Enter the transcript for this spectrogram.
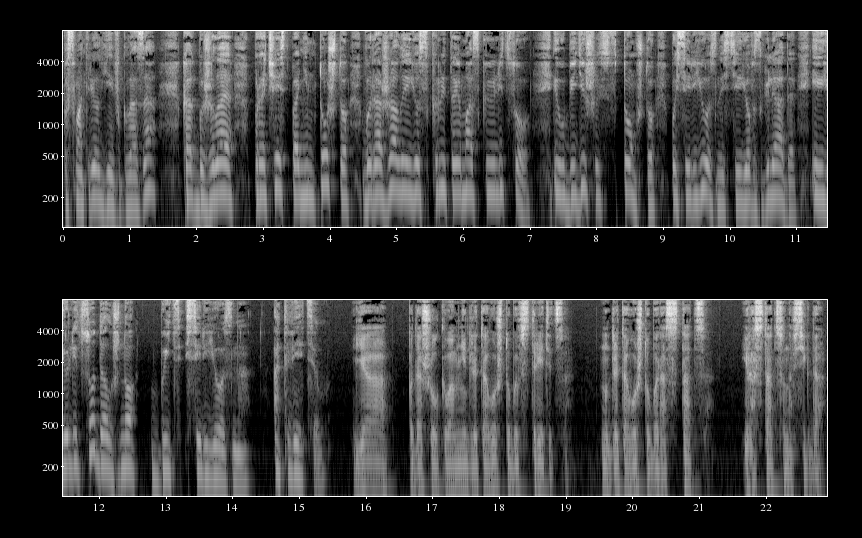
посмотрел ей в глаза, как бы желая прочесть по ним то, что выражало ее скрытое маской лицо, и, убедившись в том, что по серьезности ее взгляда и ее лицо должно быть серьезно, ответил. «Я подошел к вам не для того, чтобы встретиться, но для того, чтобы расстаться, и расстаться навсегда.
